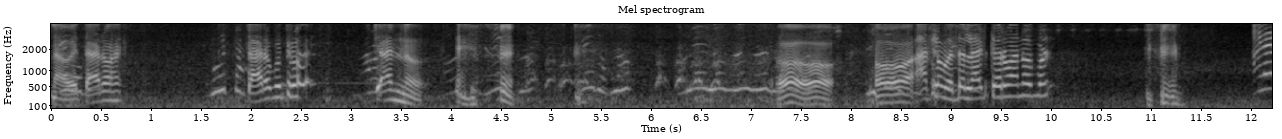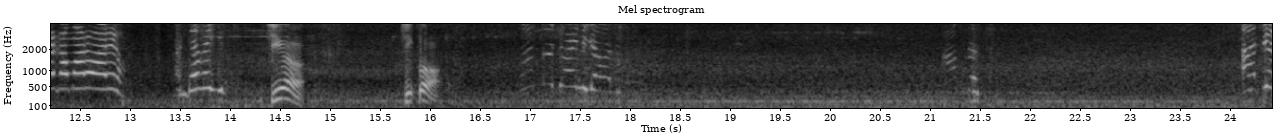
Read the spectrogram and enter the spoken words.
ના હે હવે તારો હે. તારો કૂતરો હે? ચાલ નો. અરે અરે, અરે, અરે, અરે. ઓ આટલો બધો લાડ કરવાનો પણ? અને કમારો અમારો આર્યો અંધા થઈ ગયો. જીઓ ચીકો. આ તો જોઈ નહીં જવા દે આજે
